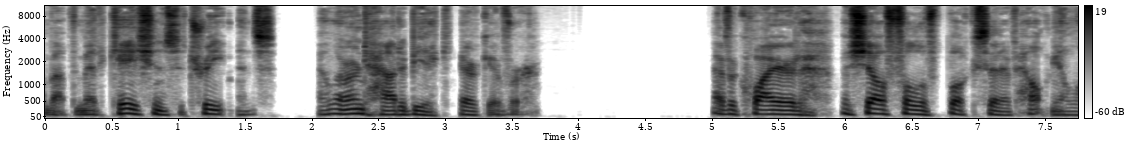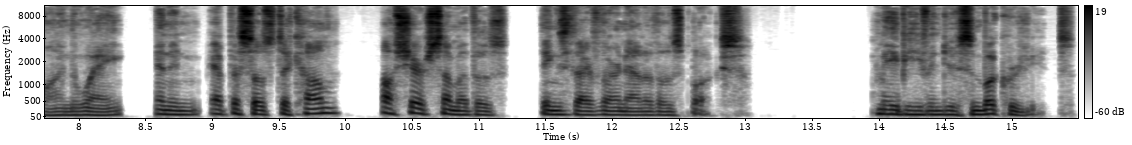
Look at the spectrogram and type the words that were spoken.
about the medications, the treatments. I learned how to be a caregiver. I've acquired a shelf full of books that have helped me along the way. And in episodes to come, I'll share some of those things that I've learned out of those books maybe even do some book reviews.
